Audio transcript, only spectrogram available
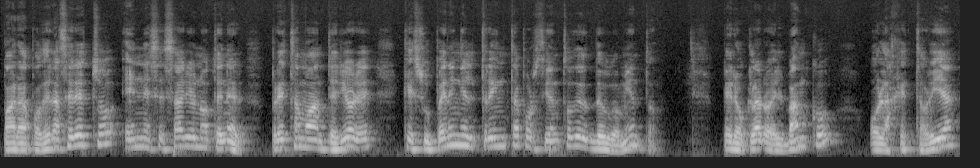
Para poder hacer esto es necesario no tener préstamos anteriores que superen el 30% de endeudamiento. Pero claro, el banco o la gestoría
